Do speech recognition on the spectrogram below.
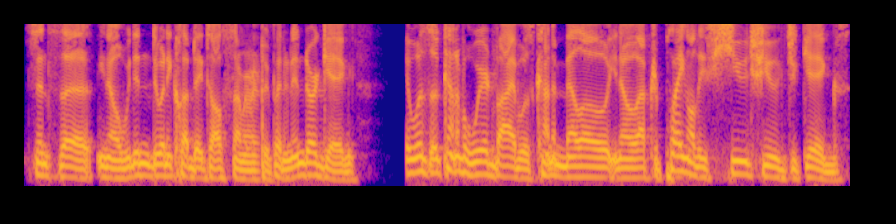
since uh, you know we didn't do any club dates all summer. We played an indoor gig. It was a kind of a weird vibe. It was kind of mellow, you know. After playing all these huge, huge gigs,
